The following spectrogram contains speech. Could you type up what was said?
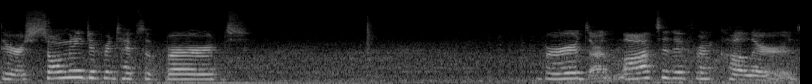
There are so many different types of birds birds are lots of different colors.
